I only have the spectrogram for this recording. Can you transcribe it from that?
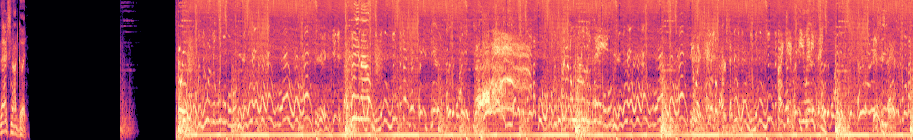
That's not good. I can't feel anything. This is. It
